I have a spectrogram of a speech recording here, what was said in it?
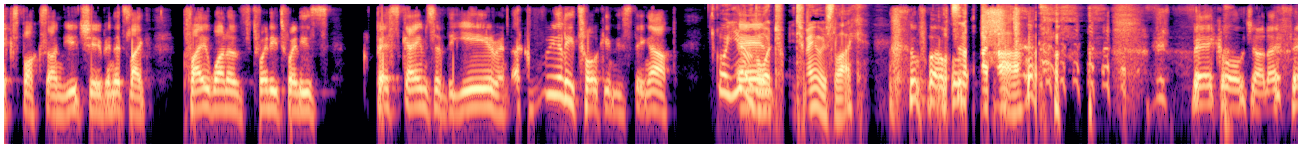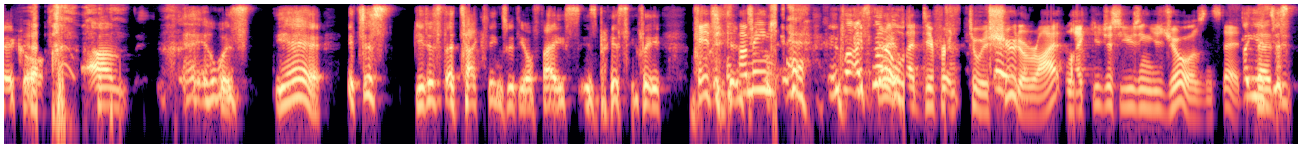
Xbox on YouTube, and it's like play one of 2020's best games of the year, and like really talking this thing up. well, you remember and- what 2020 was like. well, It's not IR. fair call, John. Fair call. um, it was, yeah. It just you just attack things with your face is basically. It's, I mean, yeah. well, it's not all that different to a shooter, right? Like you're just using your jaws instead. But you're No, just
